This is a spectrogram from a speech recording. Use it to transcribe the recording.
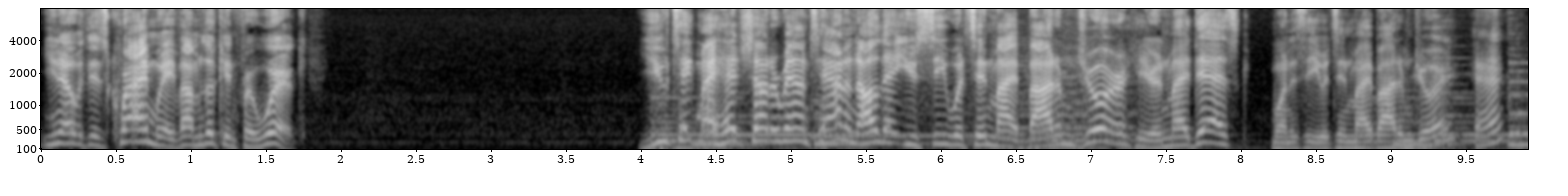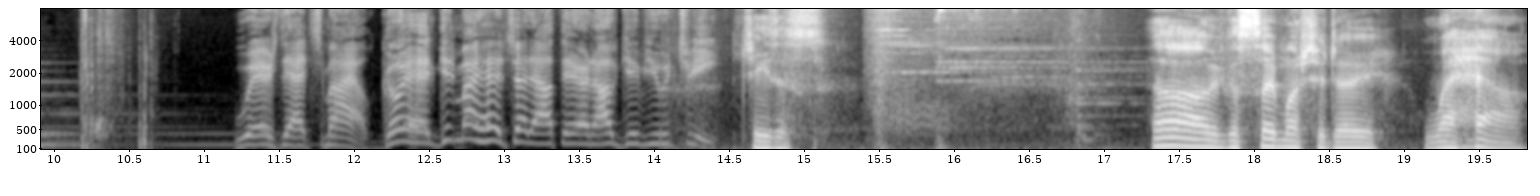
You know, with this crime wave, I'm looking for work. You take my headshot around town and I'll let you see what's in my bottom drawer here in my desk. Want to see what's in my bottom drawer? Huh? Where's that smile? Go ahead, get my headshot out there and I'll give you a treat. Jesus. Oh, we've got so much to do. Wow.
